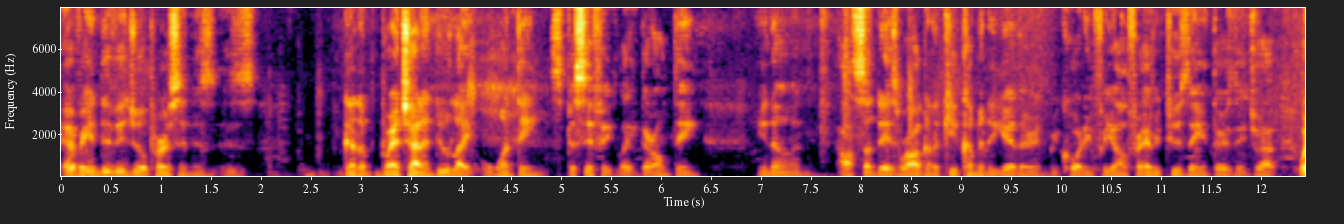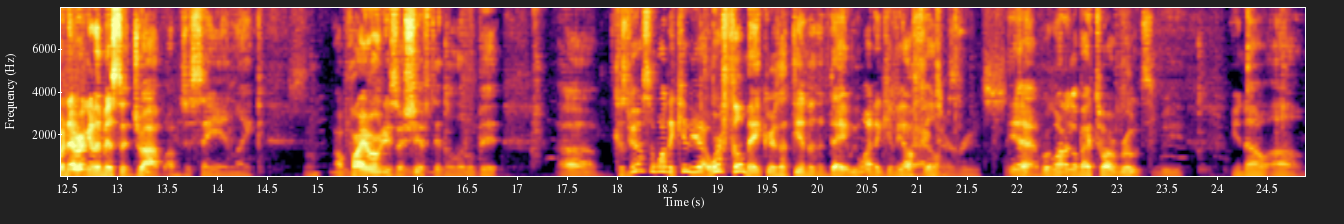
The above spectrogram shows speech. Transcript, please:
every individual person is is gonna branch out and do like one thing specific, like their own thing. You know, and on Sundays we're all gonna keep coming together and recording for y'all for every Tuesday and Thursday drop. We're never gonna miss a drop. I'm just saying, like our priorities are shifting a little bit. Because we also want to give y'all, we're filmmakers at the end of the day. We want to give y'all films. Yeah, we're going to go back to our roots. We, you know, um,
